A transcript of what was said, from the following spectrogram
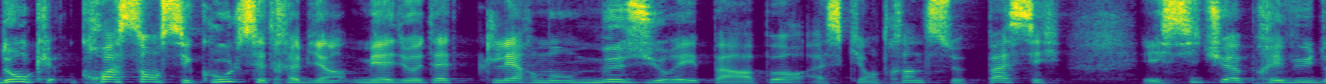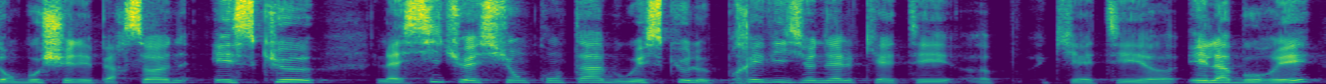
Donc, croissance, c'est cool, c'est très bien, mais elle doit être clairement mesurée par rapport à ce qui est en train de se passer. Et si tu as prévu d'embaucher des personnes, est-ce que la situation comptable ou est-ce que le prévisionnel qui a été, euh, qui a été euh, élaboré,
